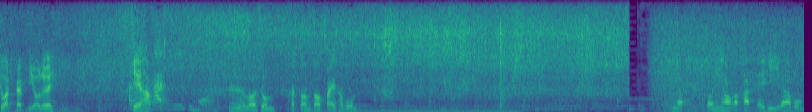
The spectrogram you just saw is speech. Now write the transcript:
จวดแป๊บเดียวเลย โอเคครับ ขั้นตอนทานคือสีหอมเออรอชมขั้นตอนต่อไปครับผมนี่ครับ ตอนนี้เฮากับพัดได้ที่แล้วครับผม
